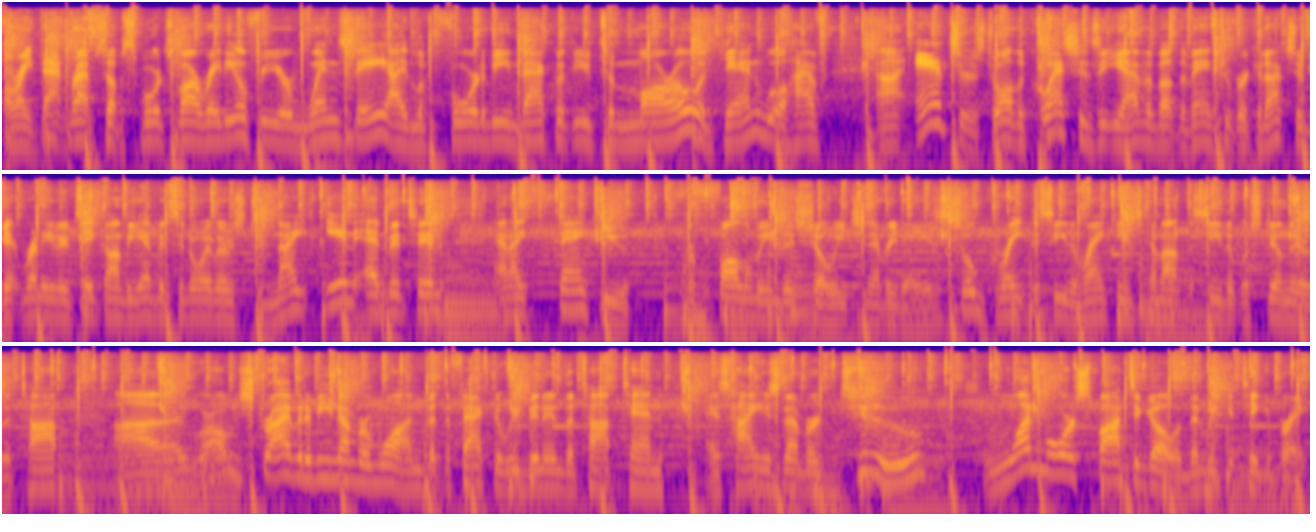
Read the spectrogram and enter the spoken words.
All right, that wraps up Sports Bar Radio for your Wednesday. I look forward to being back with you tomorrow. Again, we'll have uh, answers to all the questions that you have about the Vancouver Canucks who get ready to take on the Edmonton Oilers tonight in Edmonton. And I thank you for following this show each and every day. It's so great to see the rankings come out to see that we're still near the top. Uh, we're always striving to be number one, but the fact that we've been in the top 10 as high as number two, one more spot to go, and then we can take a break.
